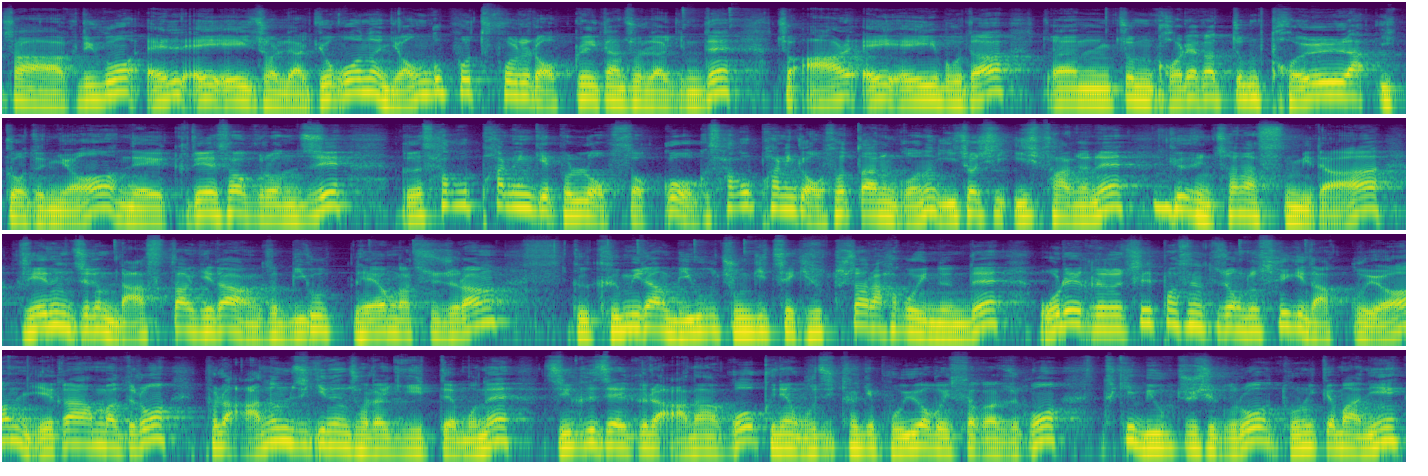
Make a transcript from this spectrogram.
자, 그리고 LAA 전략. 요거는 연구 포트폴리오를 업그레이드한 전략인데 저 RAA보다 음, 좀 거래가 좀 덜 있거든요. 네, 그래서 그런지 그 사고 파는 게 별로 없었고 그 사고 파는 게 없었다는 거는 2024년에 꽤 괜찮았습니다. 그래서 얘는 지금 나스닥이랑 그 미국 대형 가치주랑 그 금이랑 미국 중기채 계속 투자를 하고 있는데 올해 그래도 7% 정도 수익이 났고요. 얘가 한마디로 별로 안 움직이는 전략이기 때문에 지그재그를 안 하고 그냥 우직하게 보유하고 있어가지고 특히 미국 주식으로 돈을 꽤 많이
